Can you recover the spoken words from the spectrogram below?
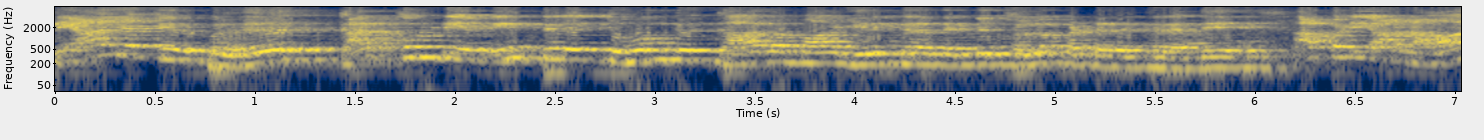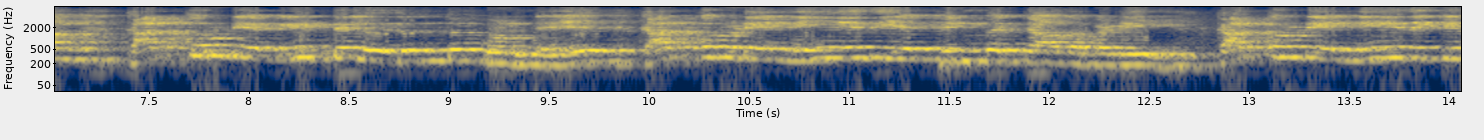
நியாய தீர்ப்பு கர்த்தருடைய வீட்டிலே துவங்கும் காலமாக இருக்கிறது என்று சொல்லப்பட்டிருக்கிறது. அப்படியானால் கர்த்தருடைய வீட்டில் கொண்டு கர்த்தருடைய நீதியை பின்பற்றாதபடி கர்த்தருடைய நீதிக்கு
